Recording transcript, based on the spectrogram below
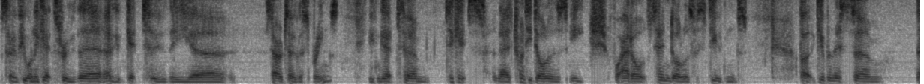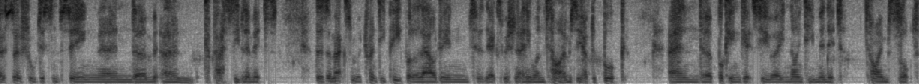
so if you want to get through there, uh, get to the uh, Saratoga Springs, you can get um, tickets. They're twenty dollars each for adults, ten dollars for students. But given this um, uh, social distancing and, um, and capacity limits, there's a maximum of 20 people allowed into the exhibition at any one time. So you have to book, and uh, booking gets you a 90 minute time slot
